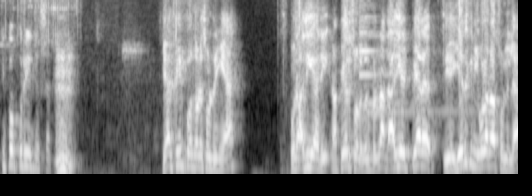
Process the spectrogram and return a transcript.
இப்போ புரியுது சார் ம். ஏன் தீர்ப்பு வந்தோட சொல்றீங்க? ஒரு அதிகாரி நான் பேர் சொல்ல விரும்புறேன் அந்த அதிகாரி பேரை எதுக்கு நீ இவ்வளவு நாள் சொல்லல?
